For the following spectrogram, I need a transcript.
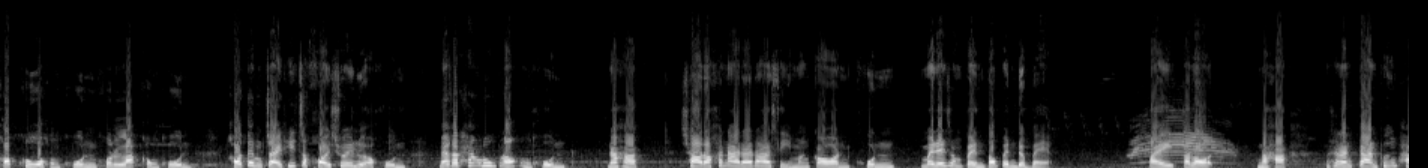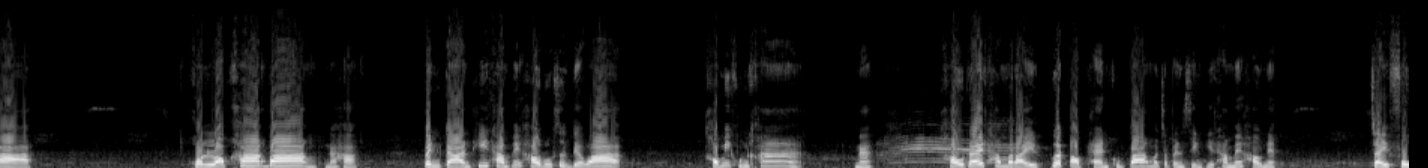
ครอบครัวของคุณ คนรักของคุณ เขาเต็มใจที่จะคอยช่วยเหลือคุณ แม้กระทั่งลูกน้องของคุณนะคะ ชาวลัคนาและราศีมังกร คุณไม่ได้จำเป็นต้องเป็นเดอะแบก ไปตลอดนะคะ เพราะฉะนั้นการพึ่งพา คนรอบข้างบ้างนะคะ เป็นการที่ทำให้เขารู้สึกได้ว่า เขามีคุณค่านะเขาได้ทำอะไรเพื่อตอบแทนคุณบ้าง มันจะเป็นสิ่งที่ทำให้เขาเนี่ยใจฟู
